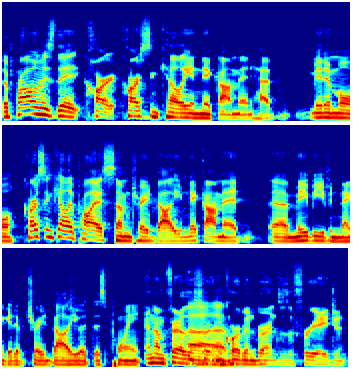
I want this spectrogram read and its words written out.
The problem is that Car- Carson Kelly and Nick Ahmed have minimal. Carson Kelly probably has some trade value. Nick Ahmed, uh, maybe even negative trade value at this point. And I'm fairly certain Um, Corbin Burnes is a free agent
